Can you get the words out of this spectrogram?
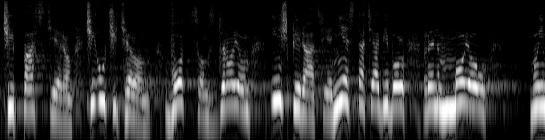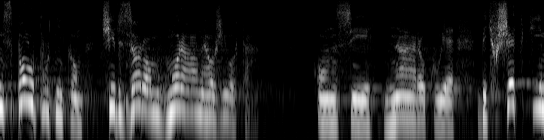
či pastierom, či učiteľom, vodcom, zdrojom inšpirácie. Nie stať, aby bol len mojou, mojim spoluputníkom, či vzorom morálneho života. On si nárokuje byť všetkým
